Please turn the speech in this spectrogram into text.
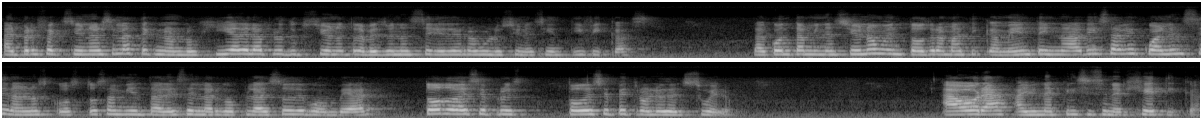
al perfeccionarse la tecnología de la producción a través de una serie de revoluciones científicas. La contaminación aumentó dramáticamente y nadie sabe cuáles serán los costos ambientales en largo plazo de bombear todo ese, todo ese petróleo del suelo. Ahora hay una crisis energética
